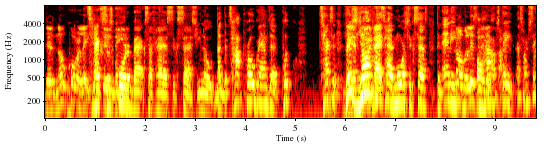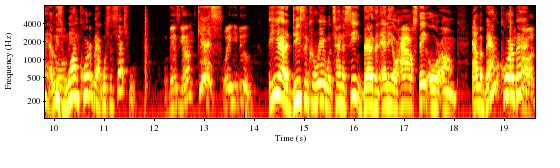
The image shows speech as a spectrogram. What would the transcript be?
there's no correlation. Texas quarterbacks have had success. You know, like the top programs that put Texas. Yeah, Vince Young quarterback- has had more success than any No, but listen Ohio. State. That's what I'm saying. At least Cool. one quarterback was successful. Vince Young. Yes, What did he do? he had a decent career with Tennessee, better than any Ohio State or um Alabama quarterback. called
